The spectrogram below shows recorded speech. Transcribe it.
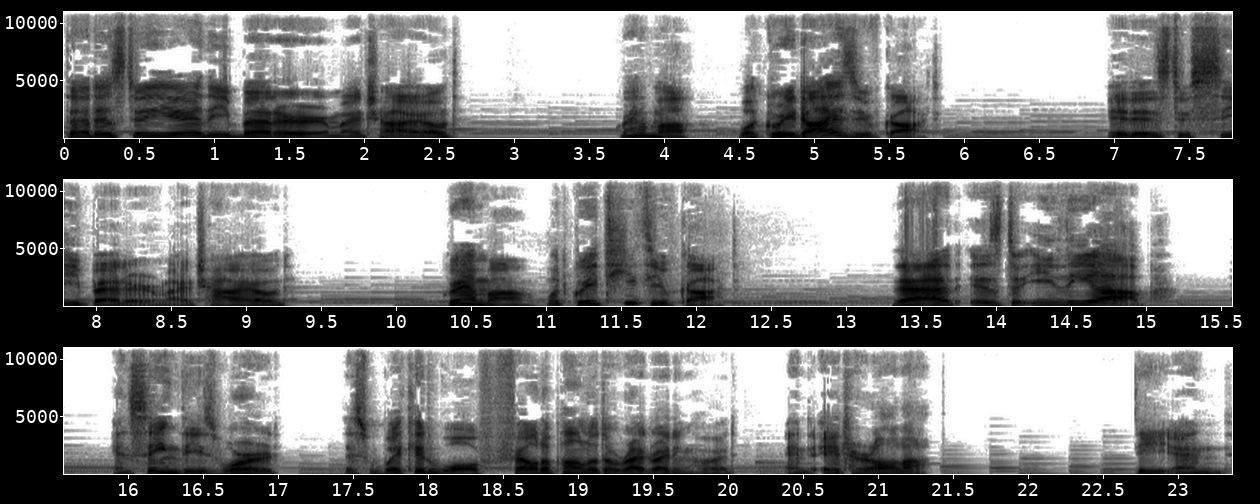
That is to hear thee better, my child. Grandma, what great eyes you've got! It is to see better, my child. Grandma, what great teeth you've got! That is to eat thee up. And saying these words, this wicked wolf fell upon Little Red Riding Hood and ate her all up. The end.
